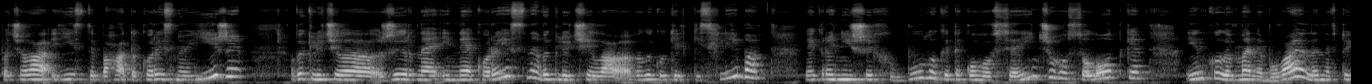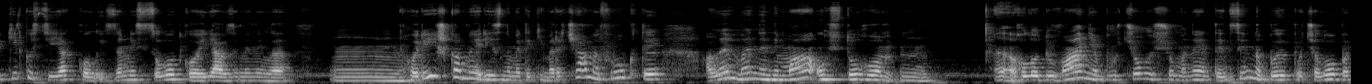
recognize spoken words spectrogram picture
почала їсти багато корисної їжі. Виключила жирне і некорисне, виключила велику кількість хліба, як раніше булок і такого все іншого, солодке. Інколи в мене буває, але не в той кількості, як колись. Замість солодкого я замінила горішками, різними такими речами, фрукти. Але в мене нема ось того. М, Голодування, будь-чого, що мене інтенсивно би почало би.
